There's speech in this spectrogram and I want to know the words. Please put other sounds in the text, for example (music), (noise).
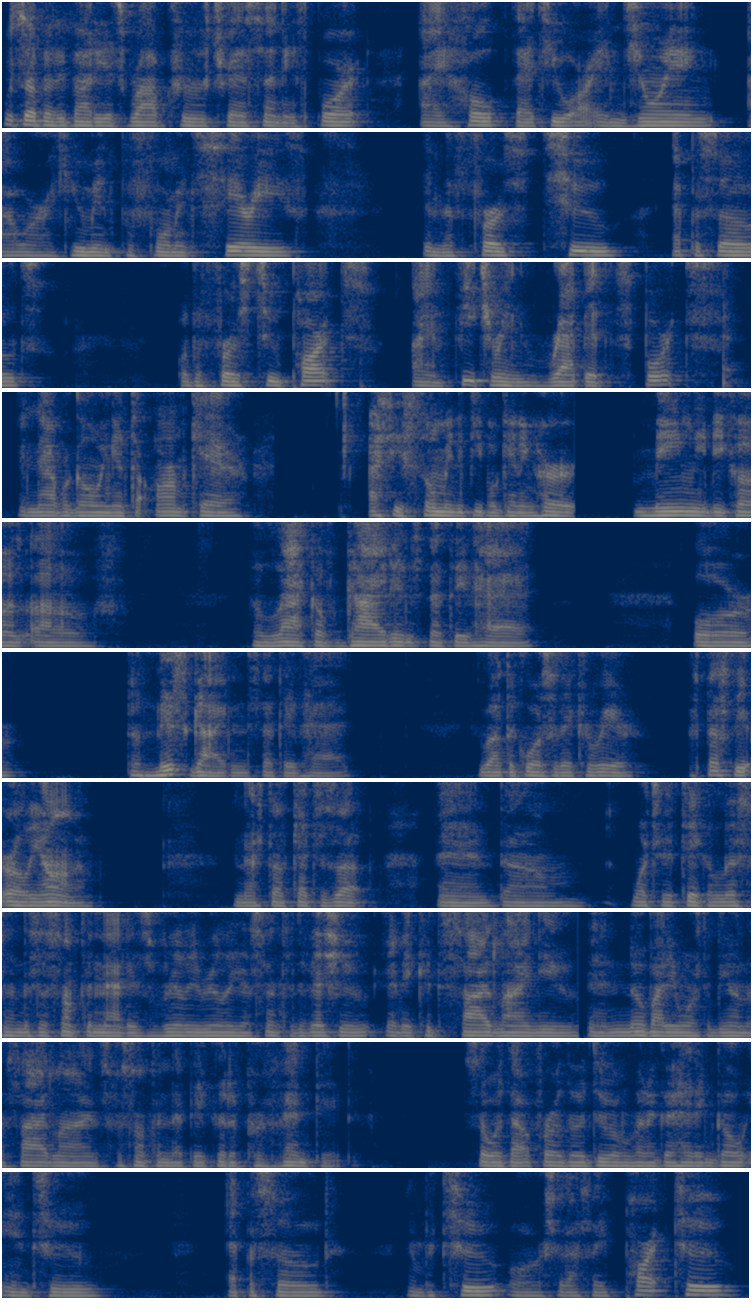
What's up, everybody? It's Rob Cruz, Transcending Sport. I hope that you are enjoying our human performance series. In the first two episodes, or the first two parts, I am featuring rapid sports, and now we're going into arm care. I see so many people getting hurt, mainly because of the lack of guidance that they've had, or the misguidance that they've had throughout the course of their career especially early on, and that stuff catches up. And um, I want you to take a listen. This is something that is really, really a sensitive issue, and it could sideline you. And nobody wants to be on the sidelines for something that they could have prevented. So, without further ado, I'm going to go ahead and go into episode number two, or should I say, part two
